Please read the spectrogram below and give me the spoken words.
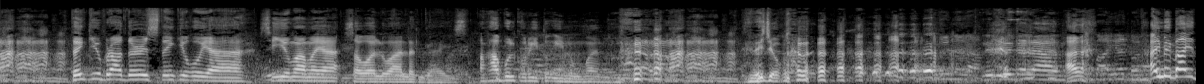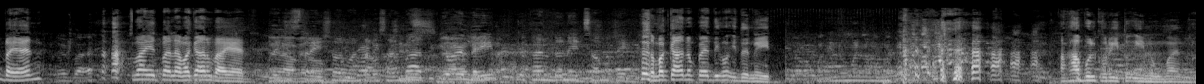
Thank you, brothers. Thank you, kuya. See you mamaya sa walwalan, guys. Ang habol ko rito inuman. Hindi, joke lang. Libre na lang. Ah, Ay, may bayad ba yan? Bayad pala. Magkano bayad? registration, 1,000. But you are late, you can donate something. So magkano pwede kong i-donate? Ang habol ko rito inuman.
